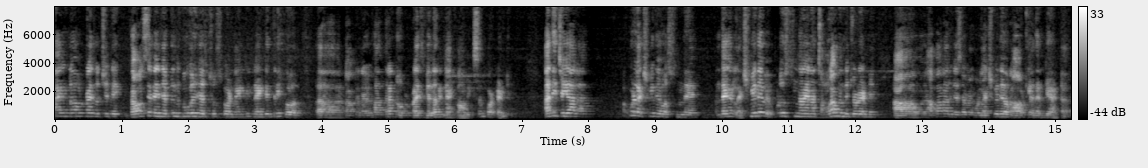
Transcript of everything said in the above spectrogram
ఆయన నోబెల్ ప్రైజ్ వచ్చింది. కావాల్సి నేను చెప్పింది గూగుల్ చేసి చూసుకోండి. నైన్టీన్ నైన్టీ త్రీ డాక్టర్ రవిపాత్ర నోబెల్ ప్రైజ్ విన్నర్ ఇన్ ఎకనామిక్స్ అని కొట్టండి అది చేయాలా? అప్పుడు లక్ష్మీదేవి వస్తుంది. అంతేగాని లక్ష్మీదేవి ఎప్పుడు వస్తుంది ఆయన? చాలా మంది చూడండి. ఆ వ్యాపారాలు చేసేటప్పుడు లక్ష్మీదేవి రావట్లేదండి అంటారు.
